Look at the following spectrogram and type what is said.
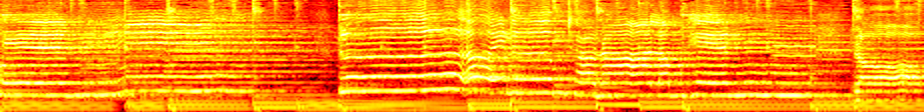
เห็น ลือไอลืมชาวนาลำเพ็ญหลอก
